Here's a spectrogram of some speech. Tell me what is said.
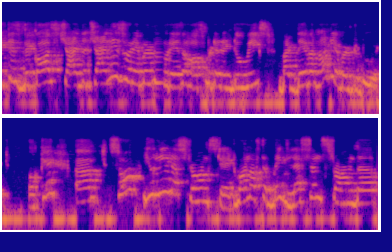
It is because China, the Chinese were able to raise a hospital in two weeks, but they were not able to do it. Okay, um, so you need a strong state. One of the big lessons from the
